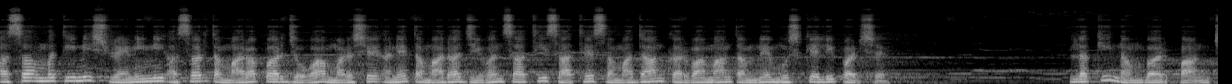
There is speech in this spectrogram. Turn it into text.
અસહમતિની શ્રેણીની અસર તમારા પર જોવા મળશે અને તમારા જીવનસાથી સાથે સમાધાન કરવામાં તમને મુશ્કેલી પડશે. લકી નંબર પાંચ.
